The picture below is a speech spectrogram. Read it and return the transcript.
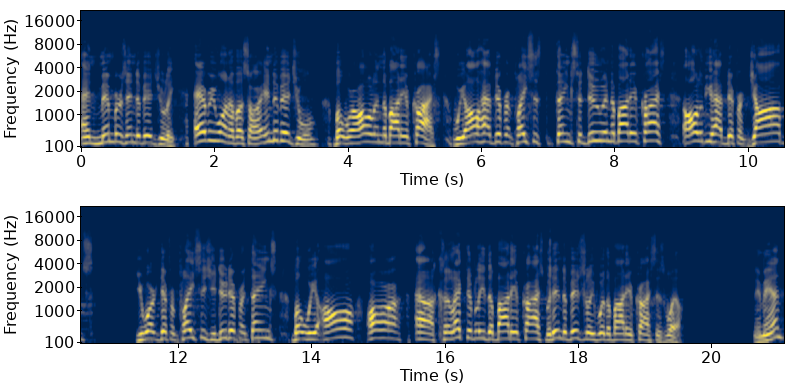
and members individually. Every one of us are individual, but we're all in the body of Christ. We all have different places, things to do in the body of Christ. All of you have different jobs. You work different places, you do different things, but we all are uh, collectively the body of Christ, but individually we're the body of Christ as well. Amen?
